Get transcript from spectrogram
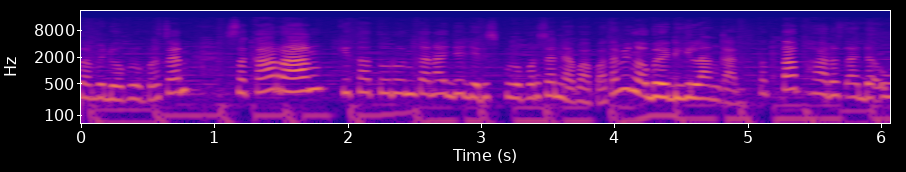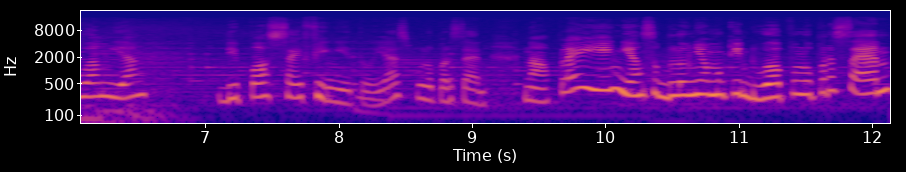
sampai 20%. Sekarang kita turunkan aja jadi 10% enggak apa-apa, tapi nggak boleh dihilangkan. Tetap harus ada uang yang di pos saving itu ya 10%. Nah, playing yang sebelumnya mungkin 20%,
